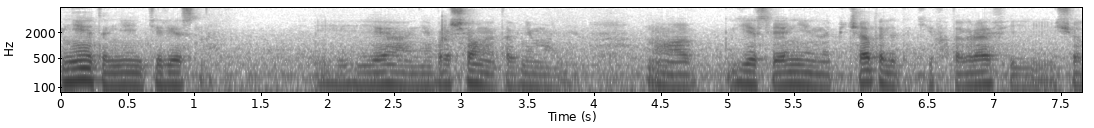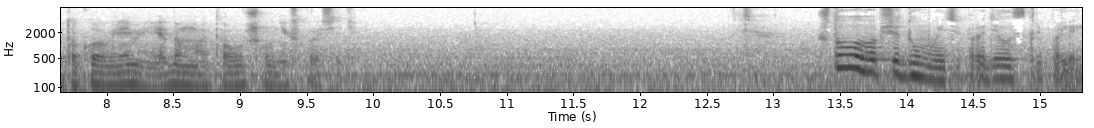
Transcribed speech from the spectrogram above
Мне это неинтересно. И я не обращал на это внимания. Ну, а если они напечатали такие фотографии еще такое время, я думаю, это лучше у них спросить. Что вы вообще думаете про дело Скрипалей?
